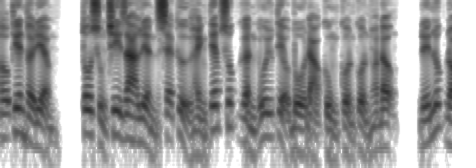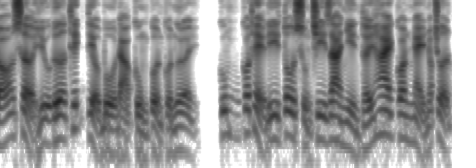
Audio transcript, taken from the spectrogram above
Hậu thiên thời điểm tô sùng chi ra liền sẽ cử hành tiếp xúc gần gũi tiểu bồ đảo cùng cồn cồn hoạt động đến lúc đó sở hữu ưa thích tiểu bồ đảo cùng cồn cồn người cũng có thể đi tô sùng chi ra nhìn thấy hai con nhảy nhót chuột.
